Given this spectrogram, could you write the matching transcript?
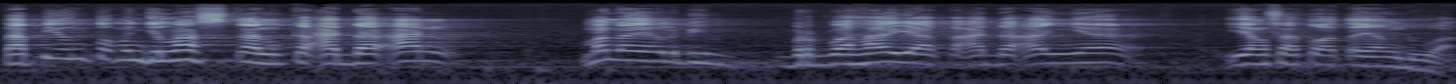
Tapi untuk menjelaskan keadaan mana yang lebih berbahaya keadaannya yang satu atau yang dua.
